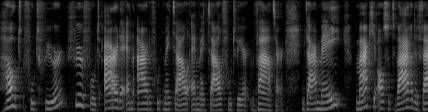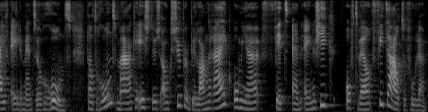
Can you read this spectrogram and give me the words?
Hout voedt vuur, vuur voedt aarde en aarde voedt metaal en metaal voedt weer water. Daarmee maak je als het ware de vijf elementen rond. Dat rondmaken is dus ook super belangrijk om je fit en energiek, oftewel vitaal te voelen.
